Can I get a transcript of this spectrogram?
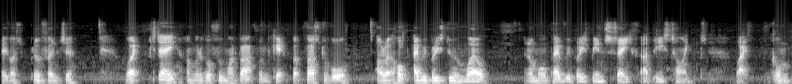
Hey guys, Blue here. Right, today I'm going to go through my bathroom kit, but first of all, I hope everybody's doing well, and I hope everybody's being safe at these times. Right, going,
